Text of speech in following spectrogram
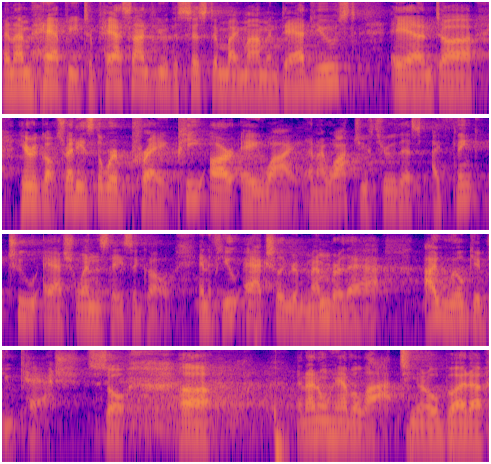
and I'm happy to pass on to you the system my mom and dad used. And uh, here it goes. Ready? It's the word pray, P R A Y. And I walked you through this, I think, two Ash Wednesdays ago. And if you actually remember that, I will give you cash. So, uh, and I don't have a lot, you know, but uh,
